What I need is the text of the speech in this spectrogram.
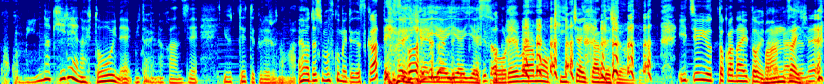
ここみんな綺麗な人多いねみたいな感じで言ってってくれるのがえ私も含めてですか？ってい言われやいやいやいやるんですけどそれはもう聞いちゃいかんでしょう。一応言っとかないとみたいな感じでね。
